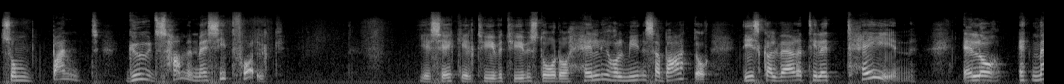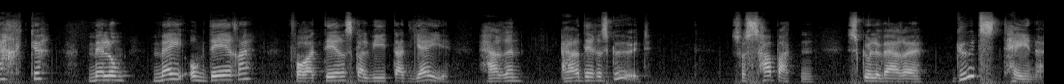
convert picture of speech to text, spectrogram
som bandt Gud sammen med sitt folk. I Esekiel 2020 står det 'Hellighold mine sabbater'. De skal være til et tegn eller et merke mellom meg og dere, for at dere skal vite at jeg, Herren, er deres Gud. Så sabbaten skulle være Guds tegne,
